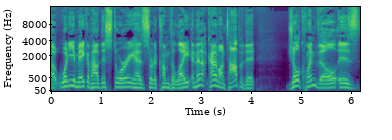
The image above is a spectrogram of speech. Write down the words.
Uh, what do you make of how this story has sort of come to light? And then, kind of on top of it, Joel Quenneville is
